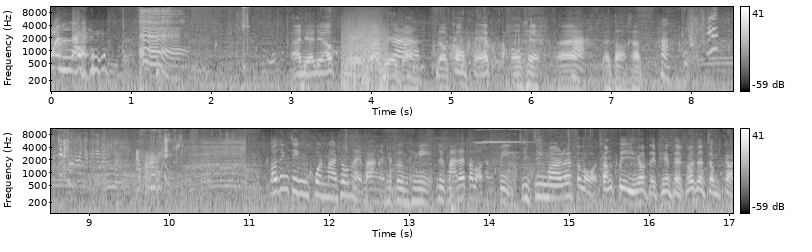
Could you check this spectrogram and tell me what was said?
กินแรงอะ เดี๋ยวเดี๋ยวเบรกก่อนเบรกก่อนค่ะเรากล้องแป๊บโอเคไปค่ะ ไปต่อครับ ค่ะ แล้วจริงๆ ควรมาช่วงไหนบ้างเนี่ยพี่เปิมที่นี่ หรือมาได้ตลอดทั้งปี จริงๆ มาได้ตลอดทั้งปีครับ แต่เพียงแต่ก็จะจำกัด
